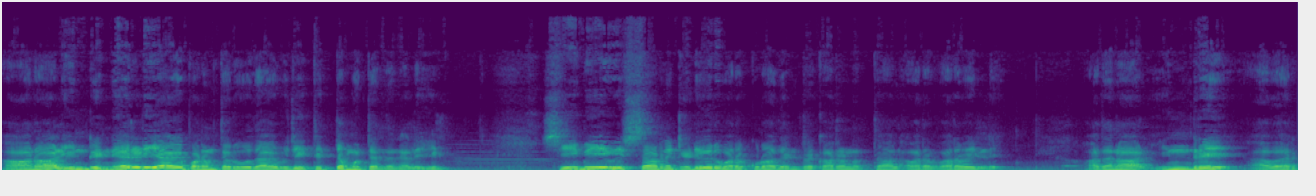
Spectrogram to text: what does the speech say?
ஆனால் இன்று நேரடியாக பணம் தருவதாக விஜய் திட்டமிட்டிருந்த நிலையில் சிபிஐ விசாரணைக்கு இடையூறு வரக்கூடாது என்ற காரணத்தால் அவர் வரவில்லை. அதனால் இன்றே அவர்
